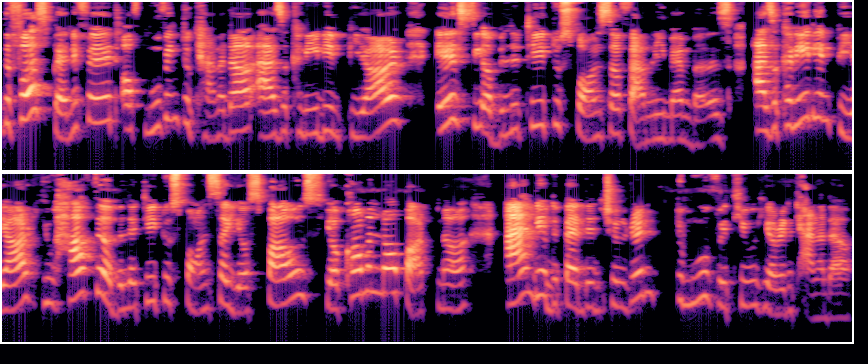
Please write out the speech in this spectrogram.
The first benefit of moving to Canada as a Canadian PR is the ability to sponsor family members. As a Canadian PR, you have the ability to sponsor your spouse, your common law partner, and your dependent children to move with you here in Canada.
